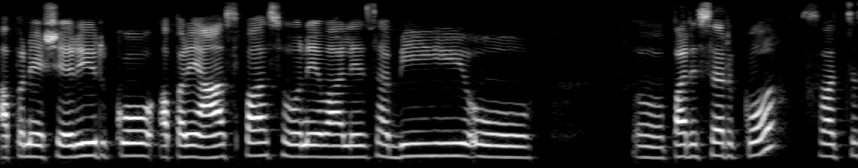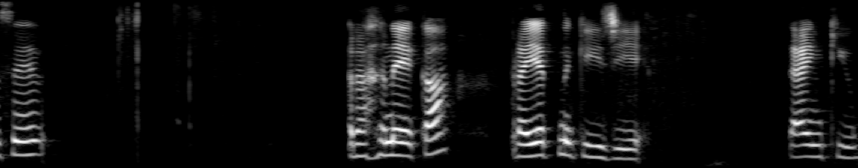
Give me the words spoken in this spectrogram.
अपने शरीर को, अपने आसपास होने वाले सभी वो परिसर को स्वच्छ से रहने का प्रयत्न कीजिए। थैंक यू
